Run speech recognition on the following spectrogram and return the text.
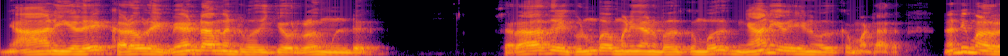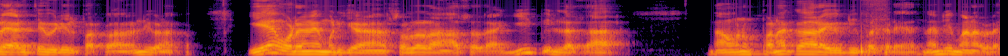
ஞானிகளே கடவுளை வேண்டாம் என்று ஒதுக்கியவர்களும் உண்டு. சராசரி குடும்ப மனிதன் ஒதுக்கும்போது ஞானிகளை ஏன் ஒதுக்க மாட்டார் நன்றி மாணவர்களை அடுத்த வீடியோவில் பார்க்கலாம். நன்றி வணக்கம். ஏன் உடனே முடிக்கிறேன்? சொல்லலாம் ஆசை தான். ஜிபி இல்லை சார். நான் ஒன்றும் பணக்கார யூடியூபர் கிடையாது. நன்றி மாணவர்களை.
